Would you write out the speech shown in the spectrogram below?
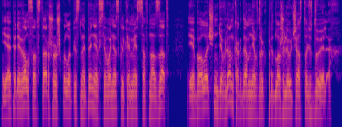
Я перевелся в старшую школу песнопения всего несколько месяцев назад и был очень удивлен, когда мне вдруг предложили участвовать в дуэлях.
